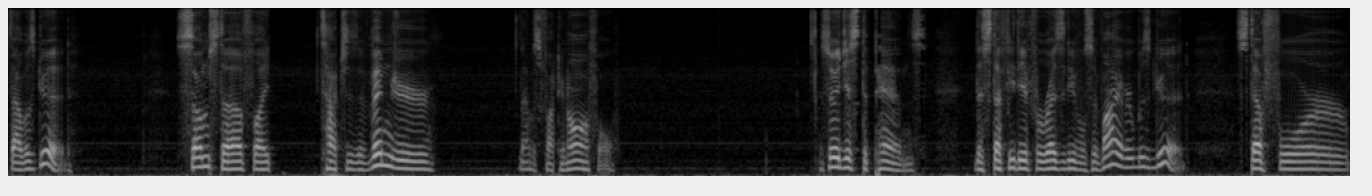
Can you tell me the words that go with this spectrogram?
that was good. Some stuff like Touches Avenger, that was fucking awful. So it just depends. The stuff he did for Resident Evil Survivor was good. Stuff for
